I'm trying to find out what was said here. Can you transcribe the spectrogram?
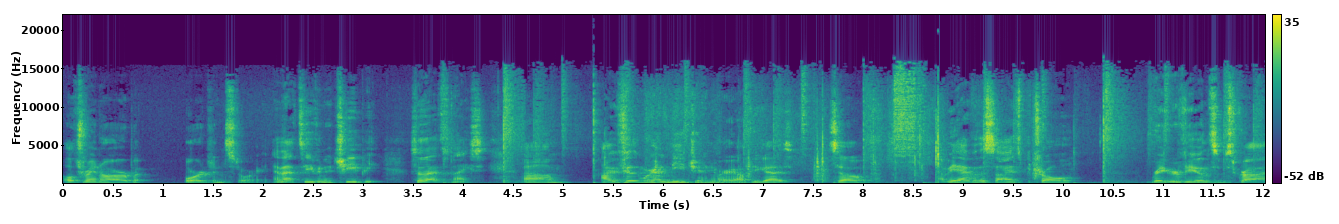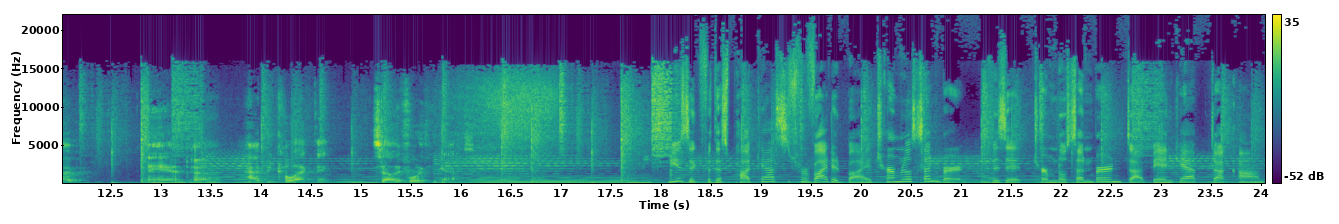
Ultraman Orb origin story. And that's even a cheapie. So that's nice. Um, I have a feeling we're going to need January off, you guys. So, on behalf of the Science Patrol, rate, review, and subscribe. And uh, happy collecting. Sally forth, you guys. Music for this podcast is provided by Terminal Sunburn. Visit terminalsunburn.bandcamp.com.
